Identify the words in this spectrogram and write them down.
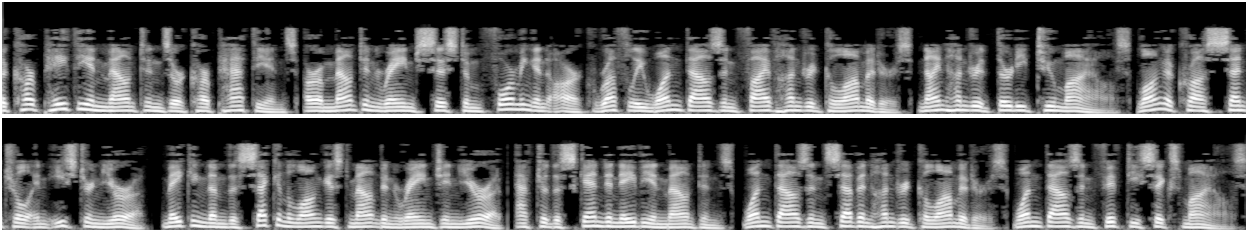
The Carpathian Mountains or Carpathians are a mountain range system forming an arc roughly 1500 kilometers (932 miles) long across Central and Eastern Europe, making them the second longest mountain range in Europe after the Scandinavian Mountains, 1700 kilometers (1056 miles).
